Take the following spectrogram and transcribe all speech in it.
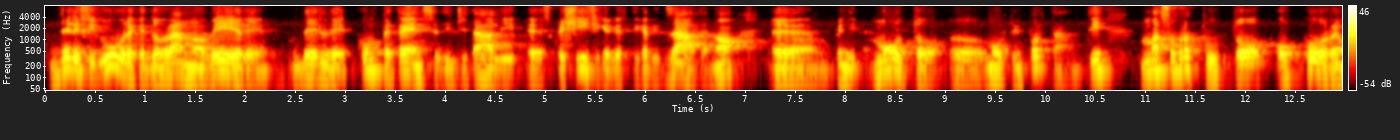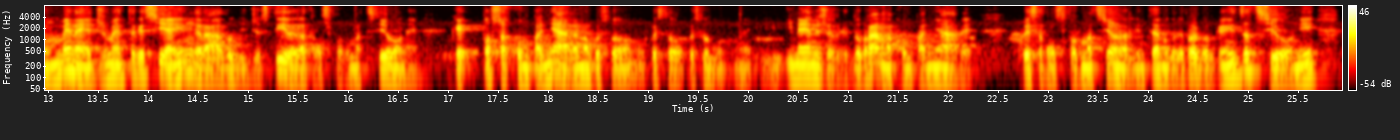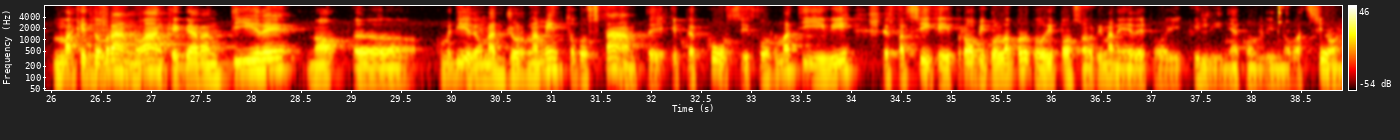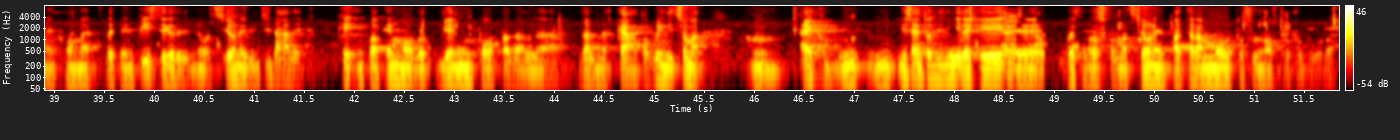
delle figure che dovranno avere delle competenze digitali eh, specifiche, verticalizzate, no? eh, quindi molto, eh, molto importanti, ma soprattutto occorre un management che sia in grado di gestire la trasformazione, che possa accompagnare no? questo, questo, questo, i manager che dovranno accompagnare questa trasformazione all'interno delle proprie organizzazioni, ma che dovranno anche garantire no, eh, come dire, un aggiornamento costante e percorsi formativi per far sì che i propri collaboratori possano rimanere poi in linea con l'innovazione, con le tempistiche dell'innovazione digitale che in qualche modo viene imposta dal, dal mercato. Quindi insomma, mh, mm, ecco, mh, mi sento di dire che eh, questa trasformazione impatterà molto sul nostro futuro.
